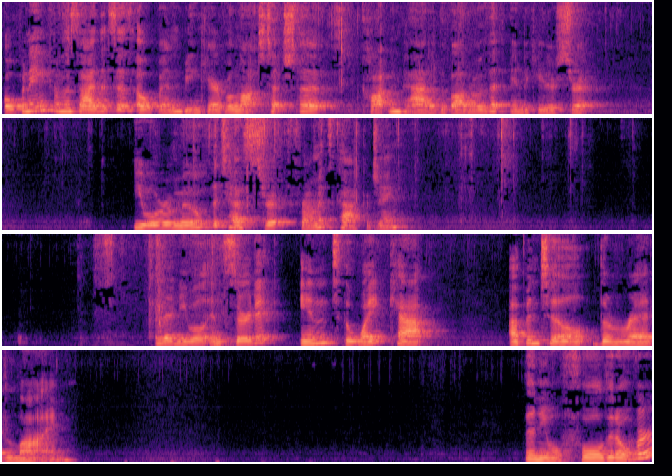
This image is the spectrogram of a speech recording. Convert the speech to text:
Opening from the side that says open, being careful not to touch the cotton pad at the bottom of the indicator strip. You will remove the test strip from its packaging Then you will insert it into the white cap up until the red line. Then you will fold it over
